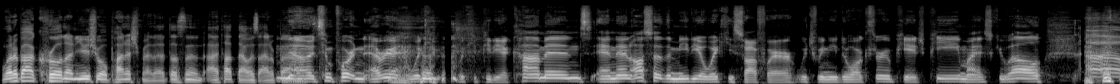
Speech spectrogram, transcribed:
What about cruel and unusual punishment? That doesn't, I thought that was out of bounds. No, it's important. Every Wiki, Wikipedia Commons, and then also the MediaWiki software, which we need to walk through: PHP, MySQL. Oh,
